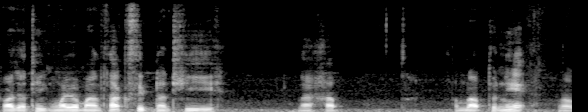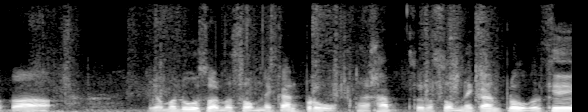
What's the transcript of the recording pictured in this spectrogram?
ก็จะทิ้งไว้ประมาณสัก 10 นาทีนะครับสำหรับตัวนี้แล้วก็เดี๋ยวมาดูส่วนผสมในการปลูกนะครับ ส่วนผสมในการปลูกก็คือ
